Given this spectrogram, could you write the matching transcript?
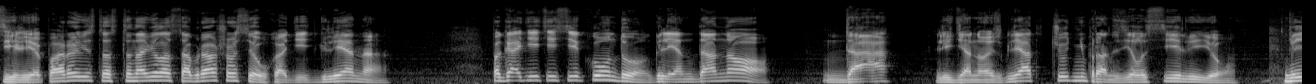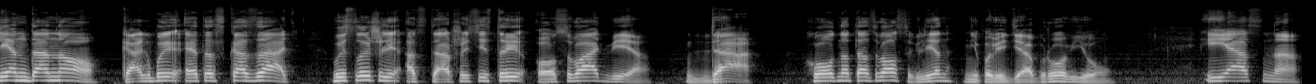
Сильвия порывисто остановила собравшегося уходить Глена. Погодите секунду, Глен Дано. Да. Ледяной взгляд чуть не пронзил Сильвию. Глен Дано, как бы это сказать? Вы слышали от старшей сестры о свадьбе? Да. Холодно отозвался Глен, не поведя бровью. Ясно.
